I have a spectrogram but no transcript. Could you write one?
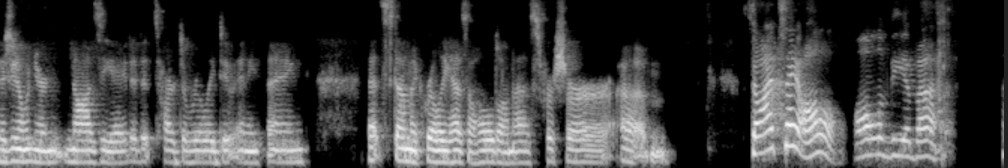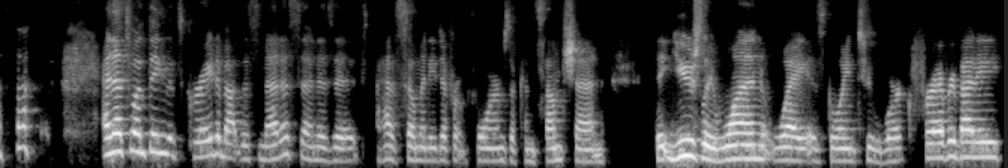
you know, when you're nauseated, it's hard to really do anything. That stomach really has a hold on us for sure. Um, so I'd say all, all of the above. and that's one thing that's great about this medicine is it has so many different forms of consumption that usually one way is going to work for everybody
